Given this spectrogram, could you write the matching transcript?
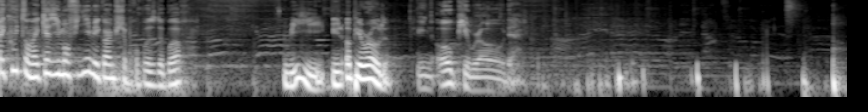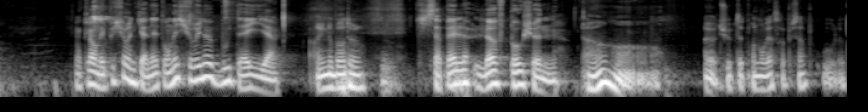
Ben écoute, on a quasiment fini, mais quand même, je te propose de boire Oui, une Hoppy Road. une Opie Road. Donc là, on n'est plus sur une canette, on est sur une bouteille Une bottle. qui s'appelle Love Potion. Oh. Euh, tu veux peut-être prendre mon verre, ce sera plus simple. Ouh, ok.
